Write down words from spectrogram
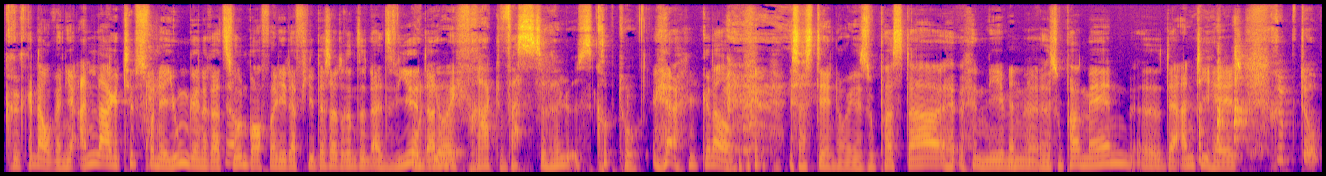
genau, wenn ihr Anlagetipps von der jungen Generation braucht, weil die da viel besser drin sind als wir, Und dann ihr euch fragt, was zur Hölle ist Krypto? Ja, genau. Ist das der neue Superstar äh, neben äh, Superman, äh, der Anti-Held? Krypto?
